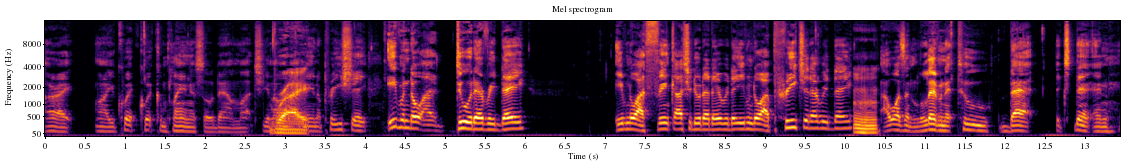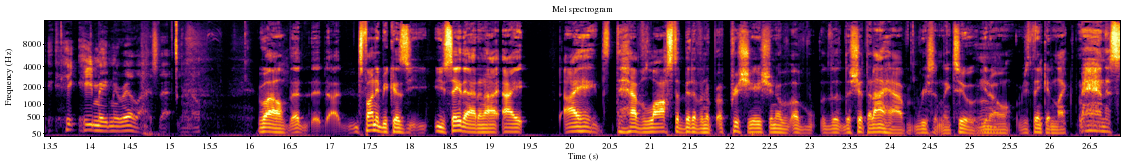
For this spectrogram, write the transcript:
All right, well, you quit quit complaining so damn much. You know, what I Right. mean, appreciate even though I do it every day. Even though I think I should do that every day, even though I preach it every day, Mm-hmm. I wasn't living it to that extent, and he he made me realize that. You know. Well, that- that- it's funny because you, say that, and I, I, I have lost a bit of an appreciation of, of the, the shit that I have recently too. You mm. know, you're thinking like, man, this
